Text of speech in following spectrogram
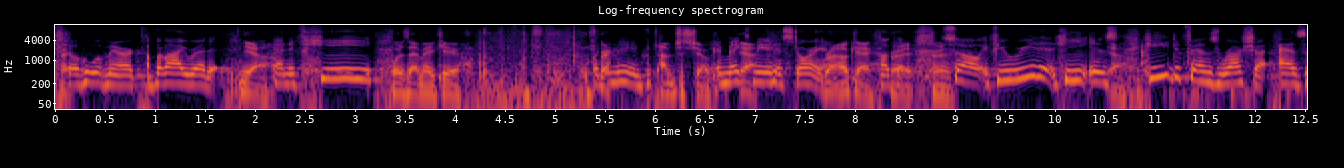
So who America? But I read it. Yeah. And if he, What does that make you? what do you mean? I'm just joking. It makes Yeah. me a historian. Right, okay, Okay. right, right. So if you read it, he is Yeah. he defends Russia as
